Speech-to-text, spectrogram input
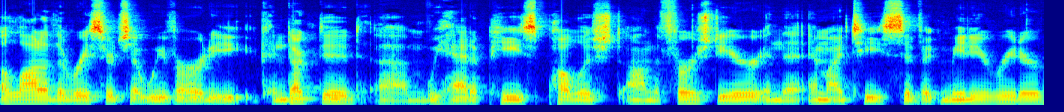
a lot of the research that we've already conducted. Um, we had a piece published on the first year in the MIT Civic Media Reader.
